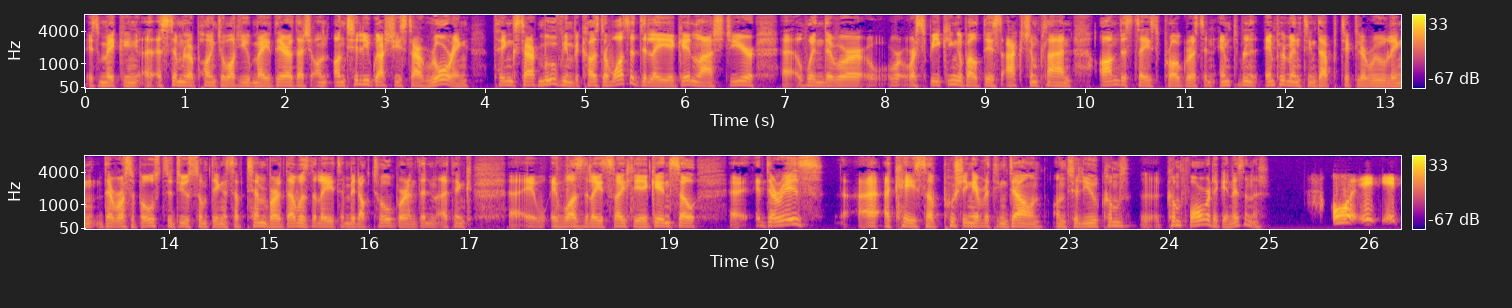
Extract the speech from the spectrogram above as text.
is making a, similar point to what you made there that un, until you actually start roaring, things start moving because there was a delay again last year uh, when they were were speaking about this action plan on the state's progress in implement, implementing that particular ruling. They were supposed to do something in September. That was delayed to mid October, and then I think uh, it, it was delayed slightly again. So uh, there is a, a case of pushing everything down until you come uh, come forward again, isn't it? Oh, it, it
